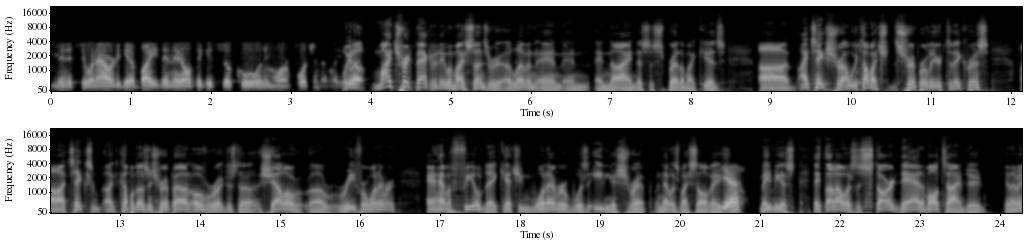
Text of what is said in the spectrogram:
minutes to an hour to get a bite, and they don't think it's so cool anymore. Unfortunately. Well, you know, my trick back in the day when my sons were 11 and, and, and 9, that's the spread on my kids. Uh, I take shrimp. We were talking about sh- shrimp earlier today, Chris. Uh, take some, a couple dozen shrimp out over just a shallow uh, reef or whatever and have a field day catching whatever was eating a shrimp. And that was my salvation. Yeah. Made me a, they thought I was the star dad of all time, dude. You know what I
